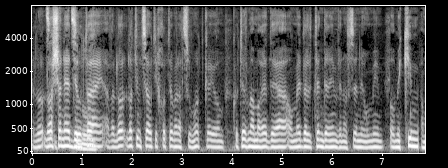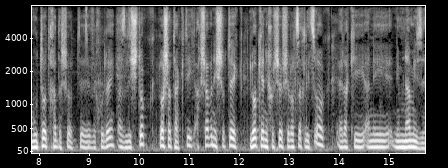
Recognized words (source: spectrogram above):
לא, לא אשנה את דעותיי, אבל לא, לא תמצא אותי חותם על עצומות כיום, כותב מאמרי דעה, עומד על טנדרים ונושא נאומים, או מקים עמותות חדשות uh, וכולי. אז לשתוק, לא שתקתי. עכשיו אני שותק, לא כי אני חושב שלא צריך לצעוק, אלא כי אני נמנע מזה.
